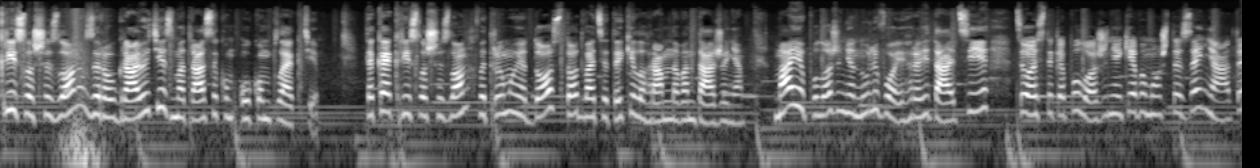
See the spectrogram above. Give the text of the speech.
Крісло шезлонг Zero Gravity з матрасиком у комплекті. Таке крісло шезлонг витримує до 120 кг навантаження. Має положення нульової гравітації. Це ось таке положення, яке ви можете зайняти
